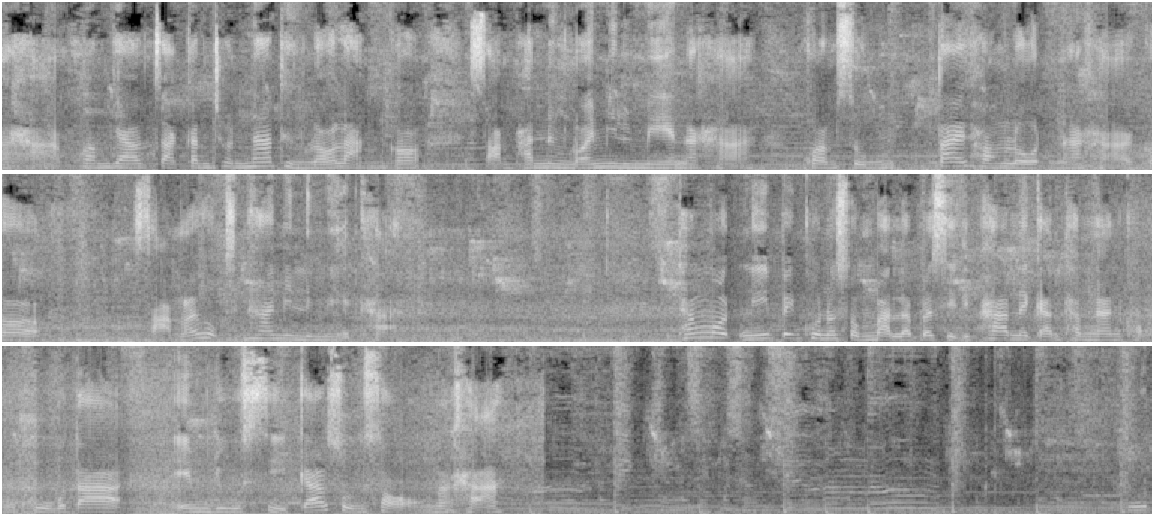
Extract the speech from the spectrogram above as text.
นะคะ ความยาวจากกันชนหน้าถึงล้อหลังก็ 3,100มิลลิเมตรนะคะ ความสูงใต้ท้องรถนะคะก็ 365มิลลิเมตรค่ะ ทั้งหมดนี้เป็นคุณสมบัติและประสิทธิภาพในการทำงานของ Kubota MU 4902 นะคะพูด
